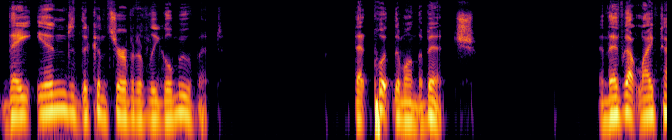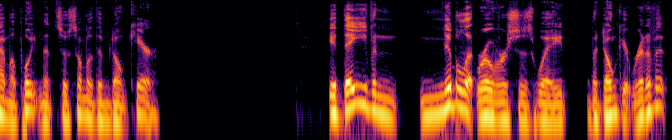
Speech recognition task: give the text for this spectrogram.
they end the conservative legal movement that put them on the bench. And they've got lifetime appointments, so some of them don't care. If they even nibble at Roe versus Wade, but don't get rid of it,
